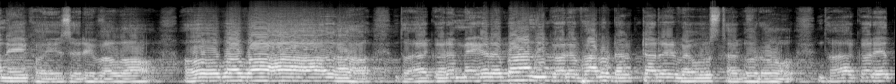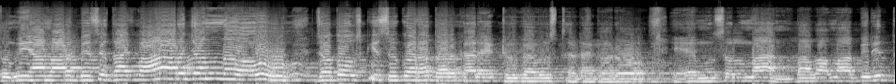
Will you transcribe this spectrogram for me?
অনেক হয়েছে রে বাবা। ও বাবা দয়া করে মেহরবানি করে ভালো ডাক্তারের ব্যবস্থা করো। দয়া করে তুমি আমার বেঁচে থাকবার জন্য যত কিছু করা দরকার একটু ব্যবস্থাটা করো। এ মুসলমান, বাবা মা বিরুদ্ধ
